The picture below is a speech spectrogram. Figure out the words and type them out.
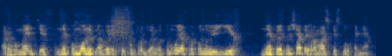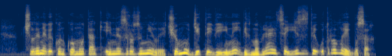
аргументів, не поможуть нам вирішити цю проблему. Тому я пропоную їх не призначати громадські слухання, Члени виконкому так і не зрозуміли, чому діти війни відмовляються їздити у тролейбусах,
